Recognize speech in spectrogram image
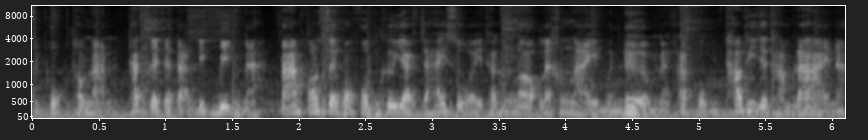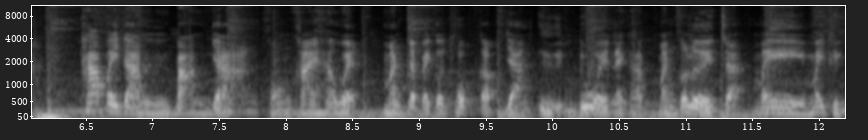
96 เท่านั้น ถ้าเกิดจะดันดิปปิ้งนะตามคอนเซ็ปต์ของผมคืออยากจะให้สวยทั้งข้างนอกและข้างในเหมือนเดิมนะครับผมเท่าที่จะทำได้นะถ้าไปดันบางอย่างของของคายฮาวเวิร์ดมันจะไปกระทบกับอย่างอื่นด้วยนะครับ มันก็เลยจะไม่ไม่ถึง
